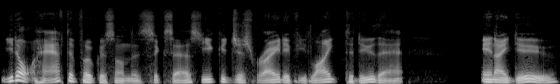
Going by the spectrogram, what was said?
You don't have to focus on the success. You could just write if you'd like to do that. And I do.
